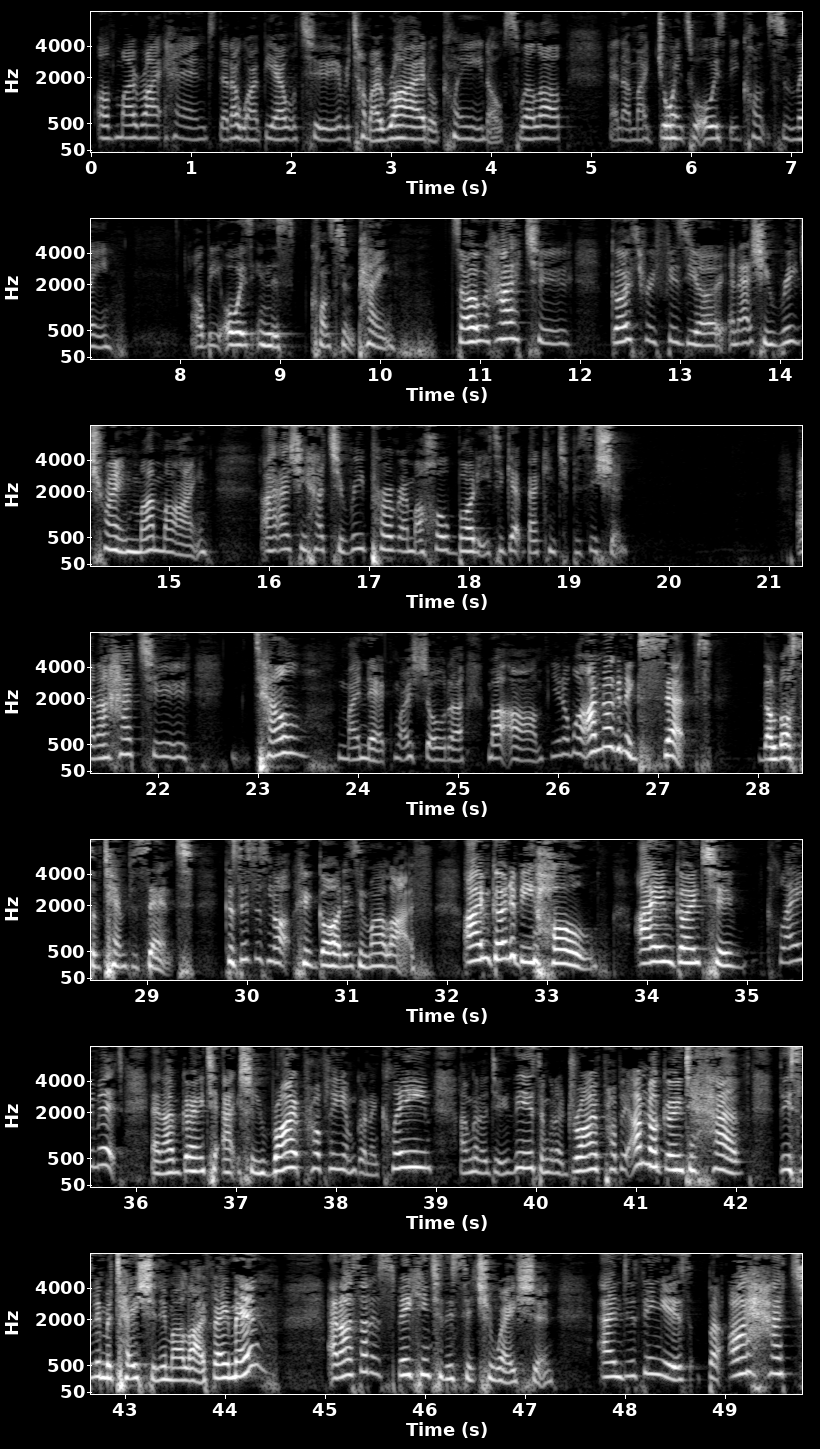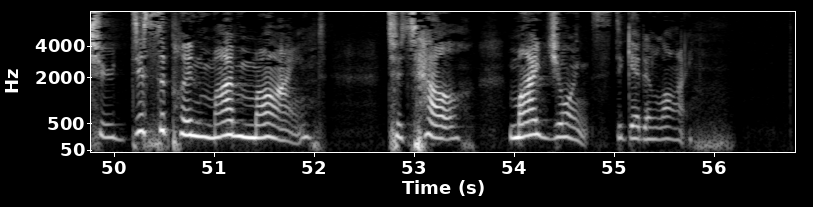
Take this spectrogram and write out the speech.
of my right hand, that I won't be able to, every time I ride or clean, I'll swell up, and uh, my joints will always be constantly, I'll be always in this constant pain. So I had to go through physio and actually retrain my mind. I actually had to reprogram my whole body to get back into position. And I had to tell my neck, my shoulder, my arm. You know what? I'm not going to accept the loss of 10% because this is not who God is in my life. I'm going to be whole. I am going to claim it and I'm going to actually write properly. I'm going to clean. I'm going to do this. I'm going to drive properly. I'm not going to have this limitation in my life. Amen. And I started speaking to this situation. And the thing is, but I had to discipline my mind to tell my joints to get in line.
